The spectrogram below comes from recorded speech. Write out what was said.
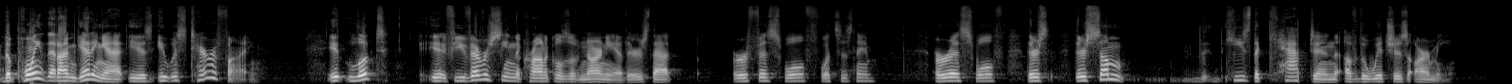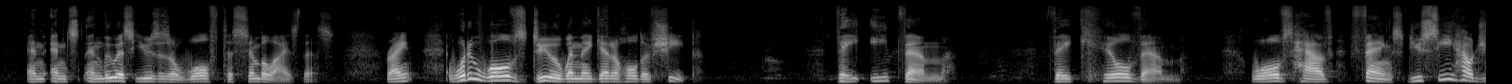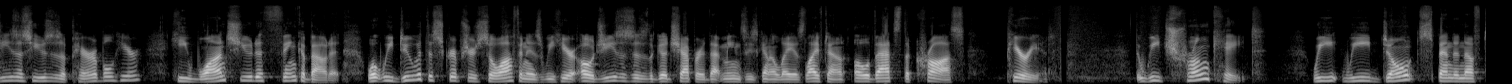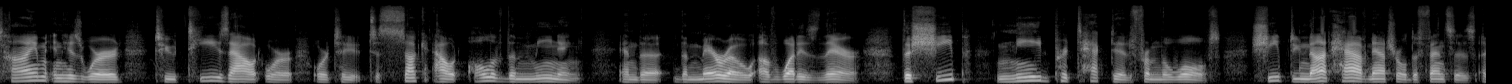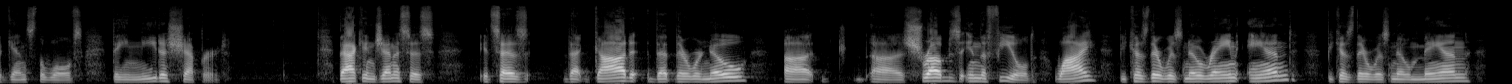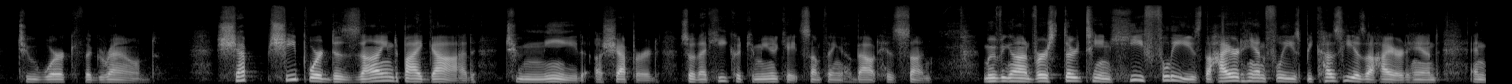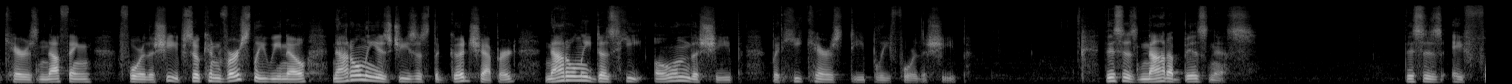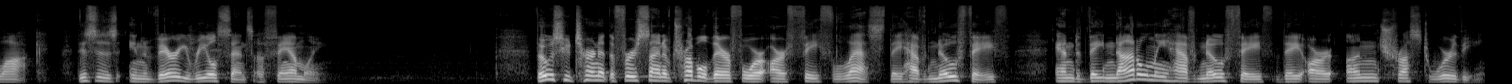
the point that I'm getting at is it was terrifying. It looked, if you've ever seen the Chronicles of Narnia, there's that Urfus wolf. What's his name? Urus wolf. There's, there's some, he's the captain of the witch's army. And, and, and Lewis uses a wolf to symbolize this, right? What do wolves do when they get a hold of sheep? They eat them, they kill them. Wolves have fangs. Do you see how Jesus uses a parable here? He wants you to think about it. What we do with the scriptures so often is we hear, oh, Jesus is the good shepherd. That means he's going to lay his life down. Oh, that's the cross, period. We truncate. We, we don't spend enough time in his word to tease out or, or to, to suck out all of the meaning and the, the marrow of what is there. The sheep need protected from the wolves. Sheep do not have natural defenses against the wolves, they need a shepherd. Back in Genesis, it says that God, that there were no uh, uh, shrubs in the field. Why? Because there was no rain and because there was no man to work the ground. Sheep were designed by God to need a shepherd so that he could communicate something about his son. Moving on, verse 13, he flees, the hired hand flees because he is a hired hand and cares nothing for the sheep. So, conversely, we know not only is Jesus the good shepherd, not only does he own the sheep, but he cares deeply for the sheep. This is not a business, this is a flock. This is, in a very real sense, a family. Those who turn at the first sign of trouble, therefore, are faithless. They have no faith, and they not only have no faith, they are untrustworthy.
